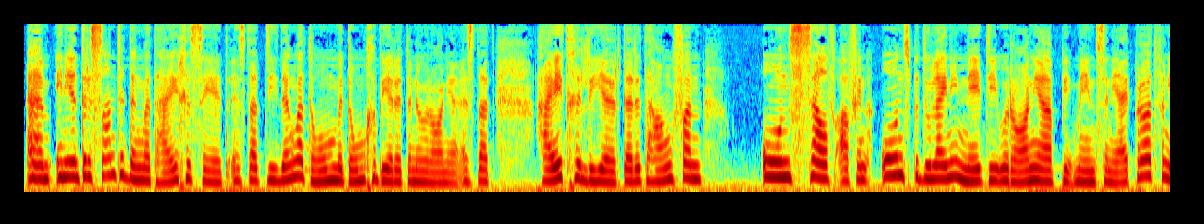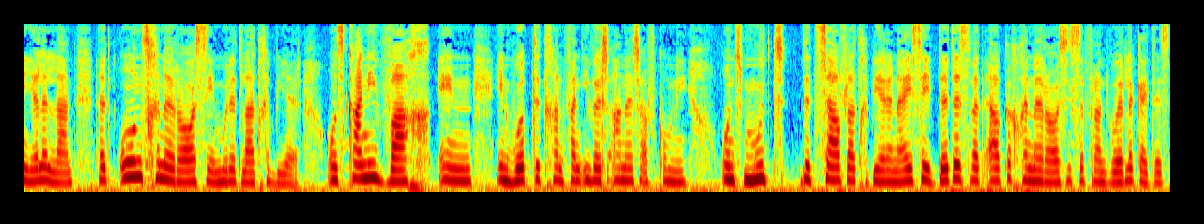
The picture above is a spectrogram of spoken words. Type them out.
Ehm um, en die interessante ding wat hy gesê het is dat die ding wat hom met hom gebeur het in Orania is dat hy het geleer dat dit hang van ons self af en ons bedoel hy nie net die Orania mense nie. Hy praat van die hele land dat ons generasie moet dit laat gebeur. Ons kan nie wag en en hoop dit gaan van iewers anders afkom nie. Ons moet dit self laat gebeur en hy sê dit is wat elke generasie se verantwoordelikheid is.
